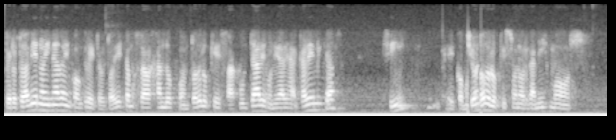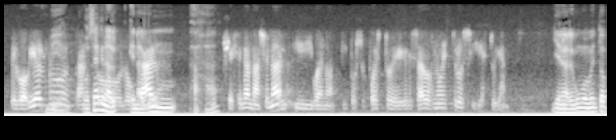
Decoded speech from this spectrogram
pero todavía no hay nada en concreto. Todavía estamos trabajando con todo lo que es facultades, unidades académicas, ¿sí? como todo lo que son organismos del gobierno, tanto o sea que en, algún regional, nacional y bueno, y por supuesto egresados nuestros y estudiantes. ¿Y en algún momento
